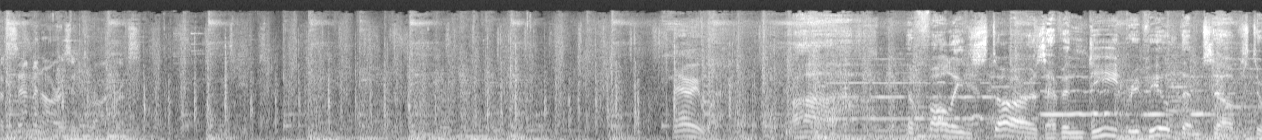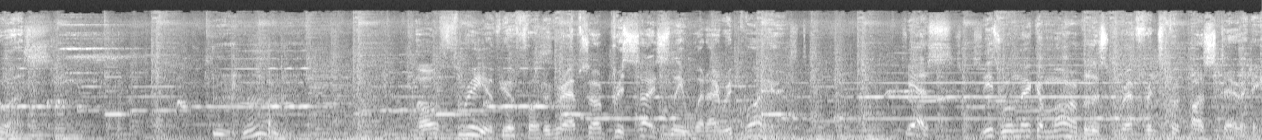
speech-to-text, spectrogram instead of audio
A seminar is in progress. Very well. Ah, the falling stars have indeed revealed themselves to us. hmm All three of your photographs are precisely what I required. Yes, these will make a marvelous reference for posterity.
